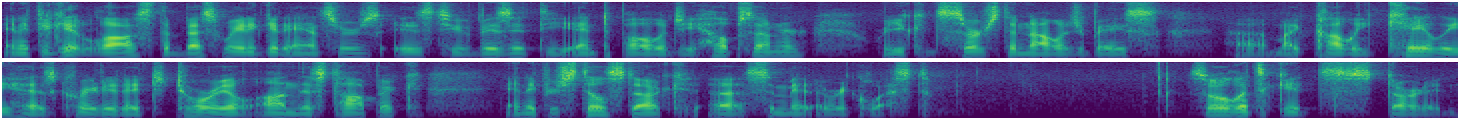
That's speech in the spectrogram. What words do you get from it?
And if you get lost, the best way to get answers is to visit the N-Topology Help Center, where you can search the knowledge base. Uh, my colleague Kaylee has created a tutorial on this topic, and if you're still stuck, uh, submit a request. So let's get started.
